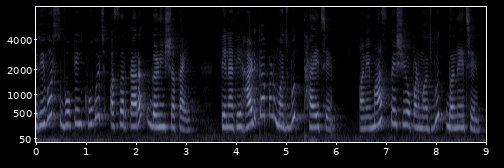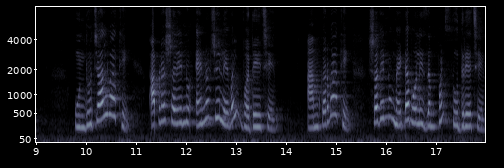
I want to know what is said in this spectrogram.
રિવર્સ વોકિંગ ખૂબ જ અસરકારક ગણી શકાય. તેનાથી હાડકાં પણ મજબૂત થાય છે અને માંસપેશીઓ પણ મજબૂત બને છે. ઊંધું ચાલવાથી આપણા શરીરનું એનર્જી લેવલ વધે છે. આમ કરવાથી શરીરનું મેટાબોલિઝમ પણ સુધરે છે.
